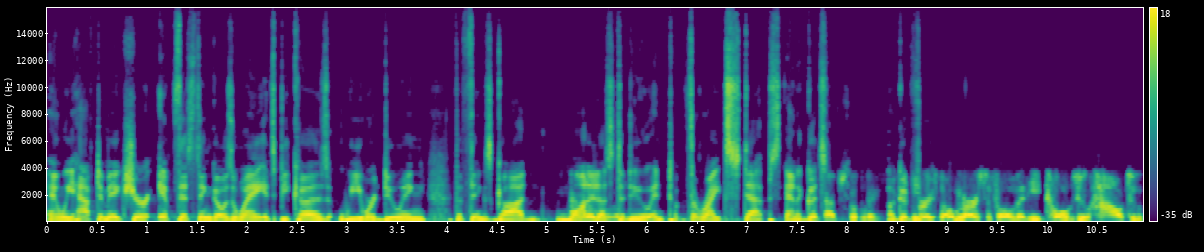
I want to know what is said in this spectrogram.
and we have to make sure if this thing goes away, it's because we were doing the things God wanted Absolutely. us to do and took the right steps. And a good, Absolutely, a good. He's first, so merciful that He told you how to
